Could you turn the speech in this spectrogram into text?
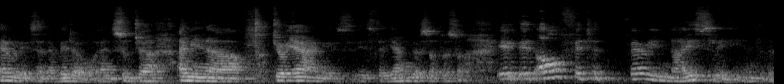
Emily's in the middle, and Suja, I mean, uh, Jo Yang is, is the youngest of us. So it, it all fitted very nicely into the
